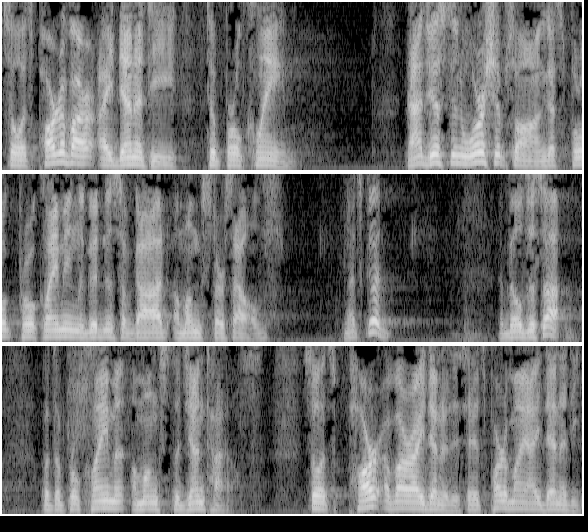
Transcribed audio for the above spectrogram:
So it's part of our identity to proclaim. Not just in worship songs, that's pro- proclaiming the goodness of God amongst ourselves. And that's good. It builds us up. But to proclaim it amongst the Gentiles. So it's part of our identity. Say, it's part of my identity.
